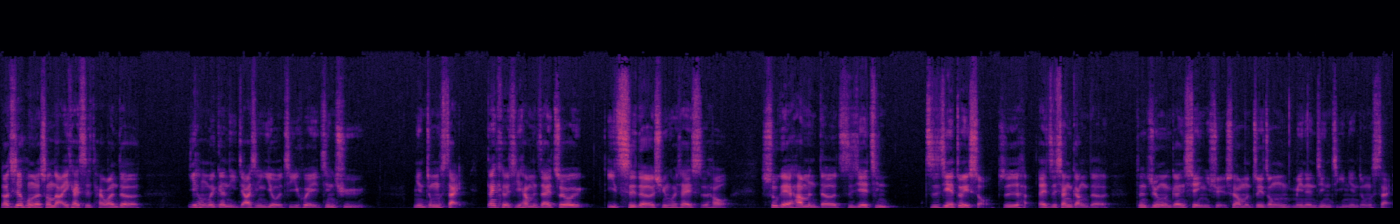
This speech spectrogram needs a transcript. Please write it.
然后其实混合双打一开始台湾的。叶红卫跟李嘉欣也有机会进去年终赛，但可惜他们在最后一次的巡回赛时候输给他们的直接进直接对手，就是来自香港的郑俊文跟谢盈雪，所以他们最终没能晋级年终赛。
